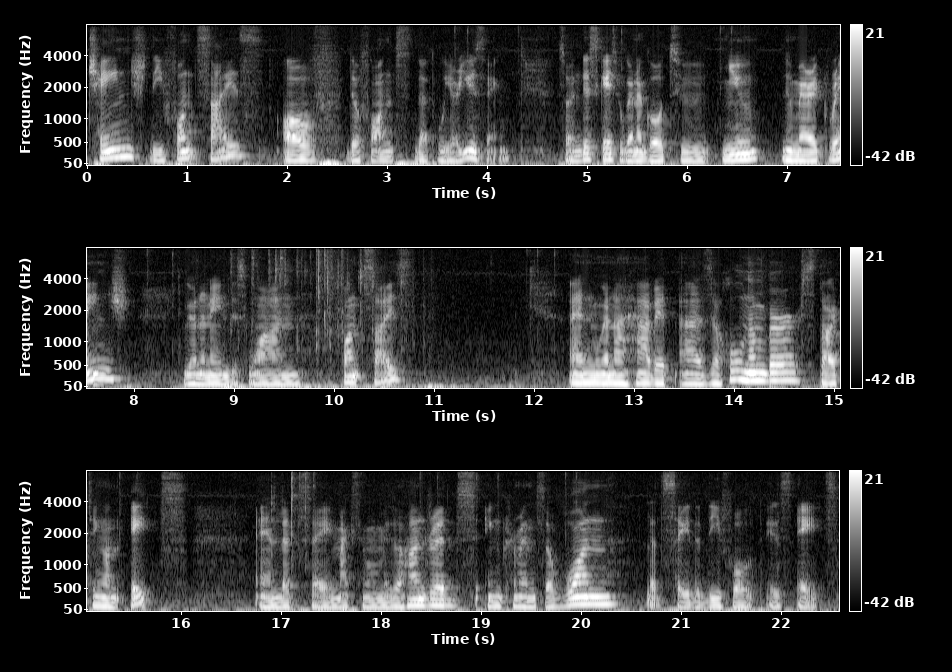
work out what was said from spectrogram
change the font size of the fonts that we are using. So in this case, we're going to go to new numeric range. We're going to name this one font size. And we're going to have it as a whole number starting on 8. And let's say maximum is 100, increments of 1. Let's say the default is 8.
